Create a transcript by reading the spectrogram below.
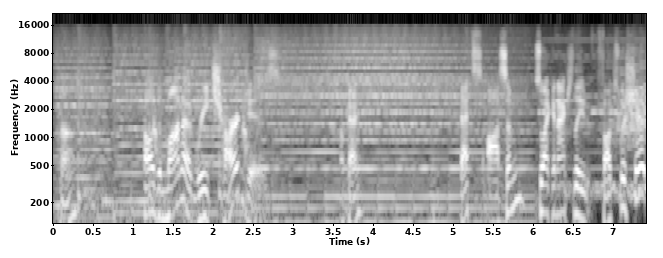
Huh? Oh, the mana recharges. Okay. That's awesome. So I can actually fucks with shit?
